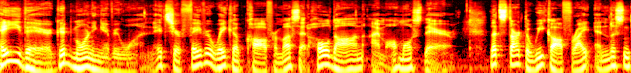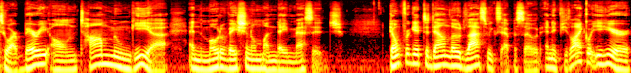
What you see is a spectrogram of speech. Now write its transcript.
Hey there, good morning, everyone. It's your favorite wake up call from us at Hold On, I'm Almost There. Let's start the week off right and listen to our very own Tom Mungia and the Motivational Monday message. Don't forget to download last week's episode, and if you like what you hear,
